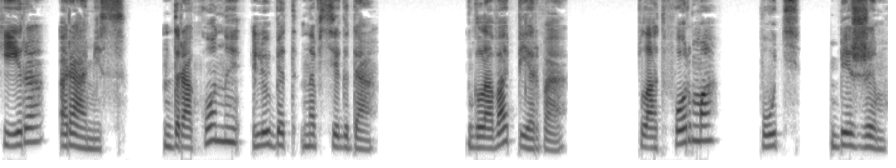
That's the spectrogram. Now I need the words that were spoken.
Кира Рамис. Драконы любят навсегда. Глава первая. Платформа «Путь. Бежим».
